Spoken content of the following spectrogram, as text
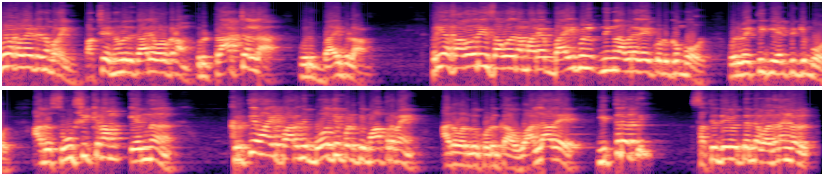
ദൂരെ കളയട്ടെ എന്ന് പറയും. പക്ഷേ നിങ്ങളൊരു കാര്യം ഓർക്കണം. ഒരു ട്രാക്റ്റ് അല്ല ഒരു ബൈബിളാണ്. പ്രിയ സഹോദരി സഹോദരന്മാരെ ബൈബിൾ നിങ്ങൾ അവരെ കൈ കൊടുക്കുമ്പോൾ ഒരു വ്യക്തിക്ക് ഏൽപ്പിക്കുമ്പോൾ അത് സൂക്ഷിക്കണം എന്ന് കൃത്യമായി പറഞ്ഞ് ബോധ്യപ്പെടുത്തി മാത്രമേ അത് അവർക്ക് കൊടുക്കാവൂ. അല്ലാതെ ഇത്തരത്തിൽ സത്യദൈവത്തിന്റെ വചനങ്ങൾ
